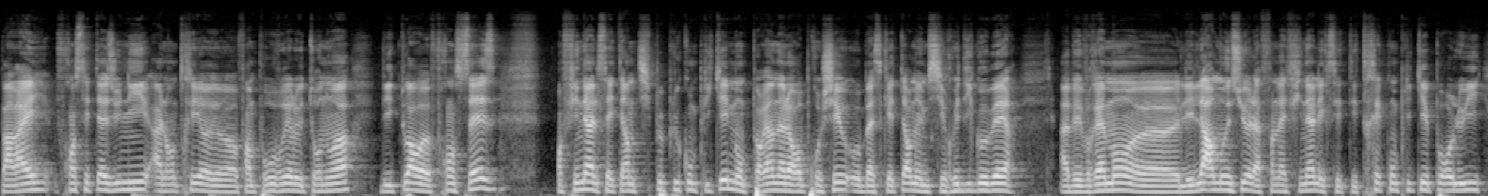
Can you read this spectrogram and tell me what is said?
Pareil, France-États-Unis à l'entrée, enfin pour ouvrir le tournoi, victoire française. En finale, ça a été un petit peu plus compliqué, mais on peut rien à leur reprocher aux basketteurs, même si Rudy Gobert avait vraiment les larmes aux yeux à la fin de la finale et que c'était très compliqué pour lui.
